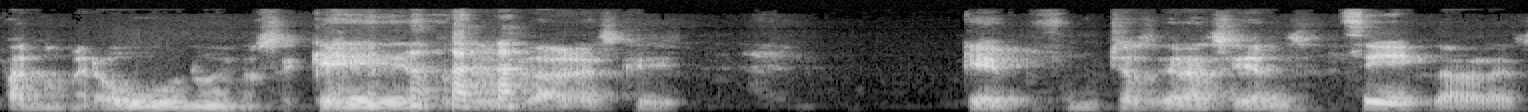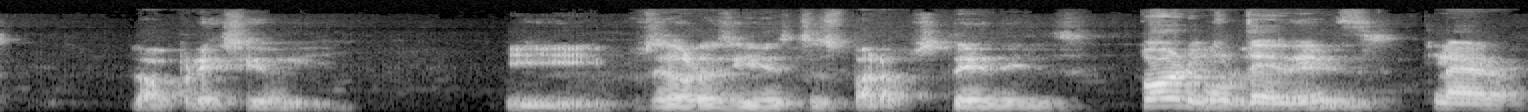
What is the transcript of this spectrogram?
fan número uno y no sé qué. Entonces, la verdad es que, que pues, muchas gracias. Sí, La verdad es que lo aprecio y, y pues ahora sí, esto es para ustedes. por, por ustedes, ustedes. claro.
